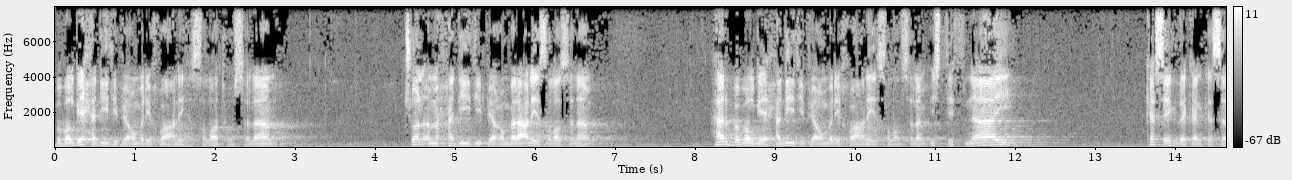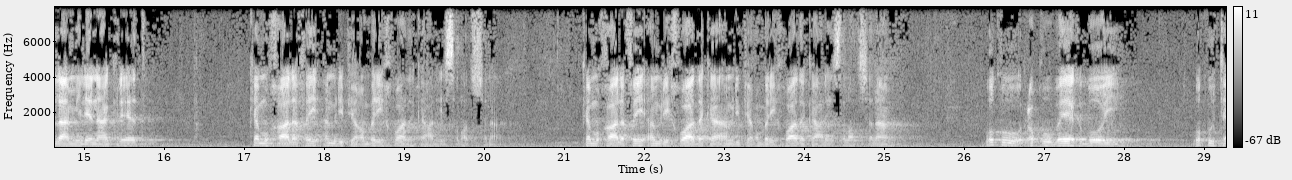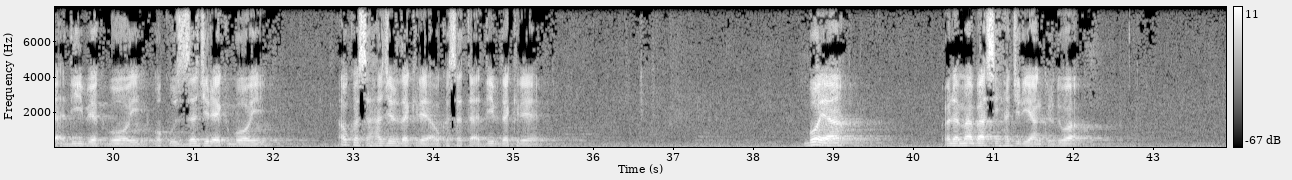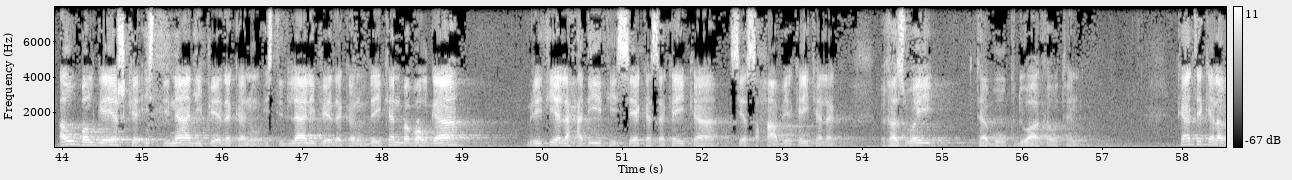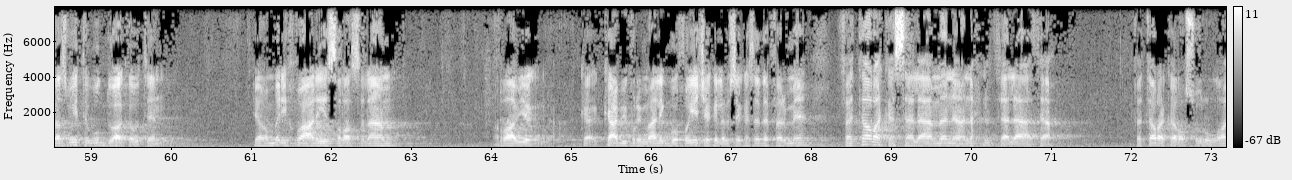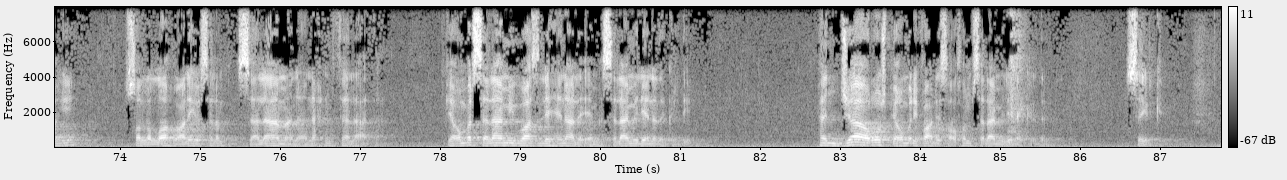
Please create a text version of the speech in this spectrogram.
بە بەڵگەی حەدیثی پێغمبەری خوا عليه الصلاة والسلام چۆن ئەمە حەدیثی پێغمبەر عليه الصلاة والسلام هەر بە بەڵگەی حەدیتی پیامبەری خوا عەلەیهی سەڵا سەلەم ئیستیفنای کەسێک دەکەن کە سەلامی لێ ناکرێت کە مخالەفەی ئەمری پیامبەری خوا دەکە عەلەیهی سەڵات سەلام کە مخالەفەی ئەمری خوا دەکە ئەمری پیامبەری خوا دەکە عەلەیهی سەڵات سەلام وەکو عقوبەیەک بۆی وەکو تەعدیبێک بۆی وەکو زەجرێک بۆی ئەو کەسە هەجر دەکرێت ئەو کەسە تەعدیب دەکرێت بۆیە علەما باسی هەجریان کردووە ئەو بەڵگەیەش کە ئیسلینادی پێدەکەن و ئیسیدلالی پێدەکەن و دەیکەن بە بەڵگا بریتە لە حەدیثی سێکەسەکەی کە سێ سەحابیەکەی کە لە غەزوەی تەبوک دواکەوتن کاتێک کە لە غەزوەی تەبوک دواکەوتن پێغمبەری خوا عليه سڵاسلام كعبي كري مالك بو خويا چك لو سكسد فرمه فترك سلامنا نحن الثلاثه فترك رسول الله صلى الله عليه وسلم سلامنا نحن الثلاثه پیغمبر سلامی واز لهنا لئم سلامی لنا ذكردين پنجا روش پیغمبر خدا علیه السلام سلامی لنا کردن سیرک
